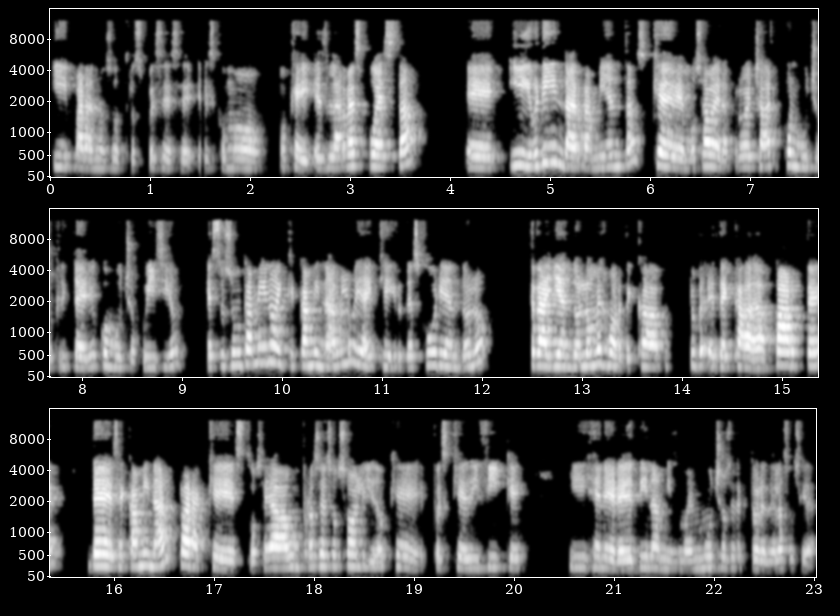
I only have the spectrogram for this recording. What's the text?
y para nosotros, pues ese es como, ok, es la respuesta eh, y brinda herramientas que debemos saber aprovechar con mucho criterio, con mucho juicio. Esto es un camino, hay que caminarlo y hay que ir descubriéndolo, trayendo lo mejor de cada, de cada parte de ese caminar para que esto sea un proceso sólido que, pues, que edifique y genere dinamismo en muchos sectores de la sociedad.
